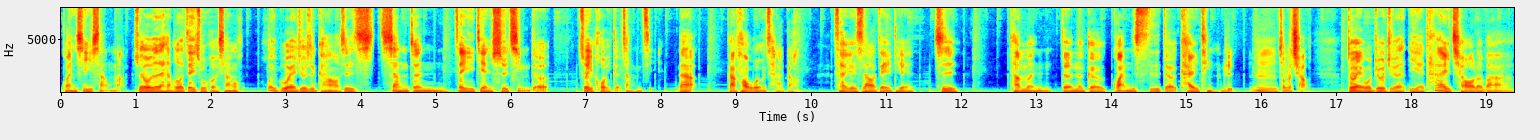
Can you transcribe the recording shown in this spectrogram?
关系上嘛，所以我就在想说，这一组合相会不会就是刚好是象征这一件事情的最后一个章节？那刚好我有查到，三月四号这一天是他们的那个官司的开庭日。嗯，这么巧，对，我就觉得也太巧了吧！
